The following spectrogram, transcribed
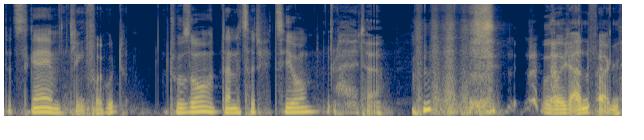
That's the game. Klingt voll gut. Du so, deine Zertifizierung? Alter. wo soll ich anfangen?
